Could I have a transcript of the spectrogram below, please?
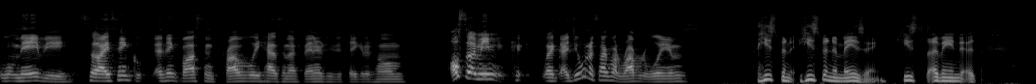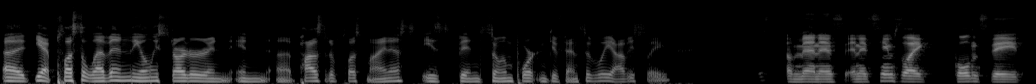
well, maybe. So I think I think Boston probably has enough energy to take it at home. Also, I mean, like I do want to talk about Robert Williams he's been he's been amazing. He's I mean, uh, uh, yeah, plus eleven, the only starter in in uh, positive plus minus. He's been so important defensively, obviously. Just a menace, and it seems like Golden State.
